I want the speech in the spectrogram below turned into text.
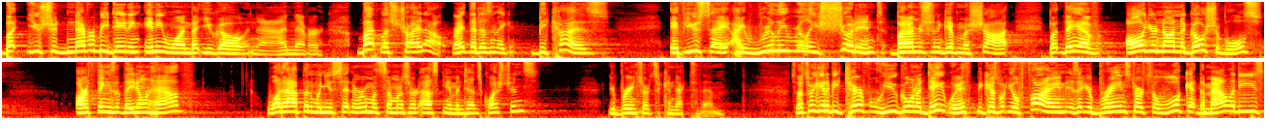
But you should never be dating anyone that you go, nah, never. But let's try it out, right? That doesn't make because if you say, I really, really shouldn't, but I'm just going to give them a shot, but they have all your non negotiables are things that they don't have, what happened when you sit in a room with someone and start asking them intense questions? Your brain starts to connect to them. So that's why you got to be careful who you go on a date with because what you'll find is that your brain starts to look at the maladies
